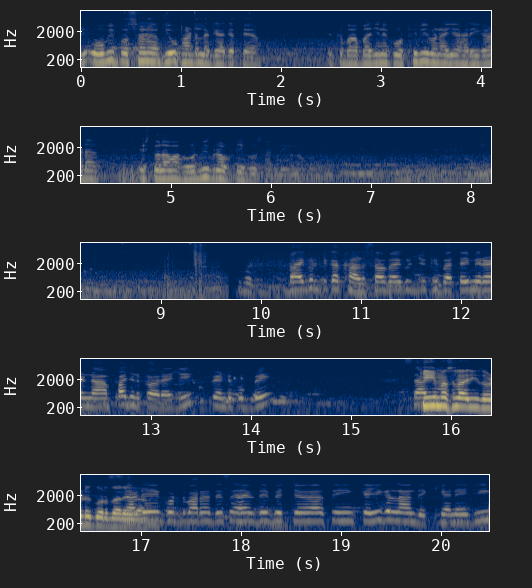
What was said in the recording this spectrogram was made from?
ਵੀ ਉਹ ਵੀ ਪੁੱਛਣ ਵੀ ਉਹ ਫੰਡ ਲੱਗਿਆ ਕਿੱਥੇ ਆ। ਇੱਕ ਬਾਬਾ ਜੀ ਨੇ ਕੋਠੀ ਵੀ ਬਣਾਈ ਆ ਹਰੀਗੜ੍ਹ, ਇਸ ਤੋਂ ਇਲਾਵਾ ਹੋਰ ਵੀ ਪ੍ਰਾਪਰਟੀ ਹੋ ਸਕਦੀ ਉਹਨਾਂ ਕੋਲ। ਵਾਹਿਗੁਰੂ ਜੀ ਕਾ ਖਾਲਸਾ, ਵਾਹਿਗੁਰੂ ਜੀ ਕੀ ਫਤਿਹ। ਮੇਰਾ ਨਾਮ ਭਜਨ ਕੌਰ ਹੈ ਜੀ, ਪਿੰਡ ਕੁੱਬੇ ਕੀ ਮਸਲਾ ਜੀ ਤੁਹਾਡੇ ਗੁਰਦਾਰੇ ਦਾ? ਸਾਡੇ ਗੁਰਦੁਆਰਾ ਦੇ ਸਾਹਿਬ ਦੇ ਵਿੱਚ ਅਸੀਂ ਕਈ ਗੱਲਾਂ ਦੇਖੀਆਂ ਨੇ ਜੀ।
